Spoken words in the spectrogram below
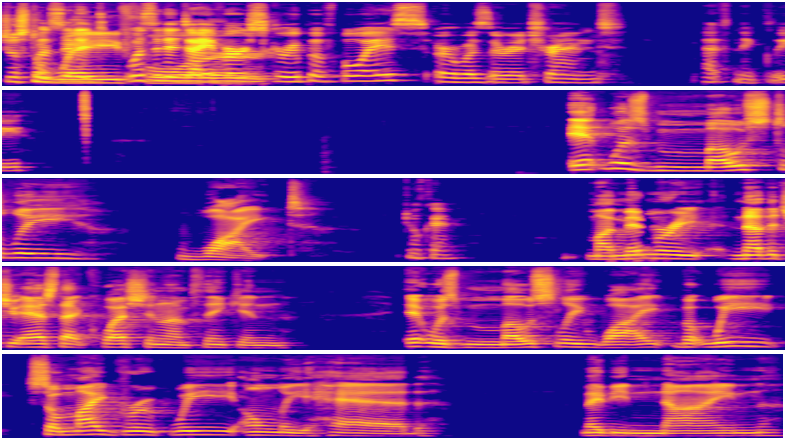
just Was a way it a, was for, it a diverse group of boys or was there a trend ethnically? It was mostly white. Okay. my memory now that you asked that question i'm thinking it was mostly white but we so my group we only had maybe nine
